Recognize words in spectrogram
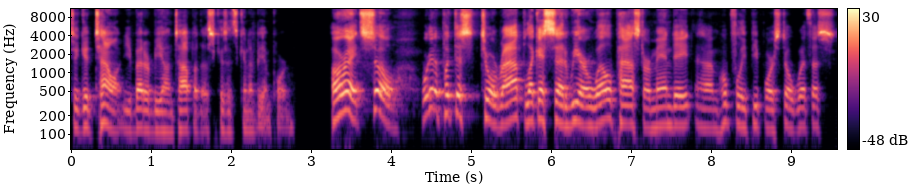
to good talent, you better be on top of this because it's going to be important. All right, so we're going to put this to a wrap. Like I said, we are well past our mandate. Um, hopefully, people are still with us.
